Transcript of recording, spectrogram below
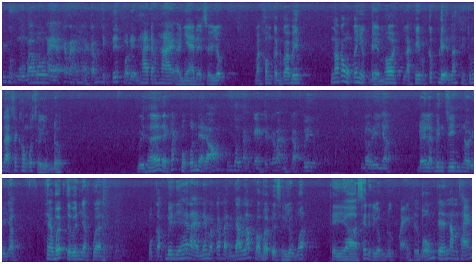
Cái cục nguồn 3V này các bạn có thể cắm trực tiếp vào điện 220 ở nhà để sử dụng mà không cần qua pin. Nó có một cái nhược điểm thôi là khi mà cấp điện thì chúng ta sẽ không có sử dụng được vì thế để khắc phục vấn đề đó chúng tôi tặng kèm cho các bạn một cặp pin nội địa nhật. Đây là pin zin nội địa nhật. Theo bếp từ bên nhật về. Một cặp pin như thế này nếu mà các bạn cao lắp vào bếp để sử dụng á thì ờ, sẽ sử dụng được khoảng từ 4 đến 5 tháng.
